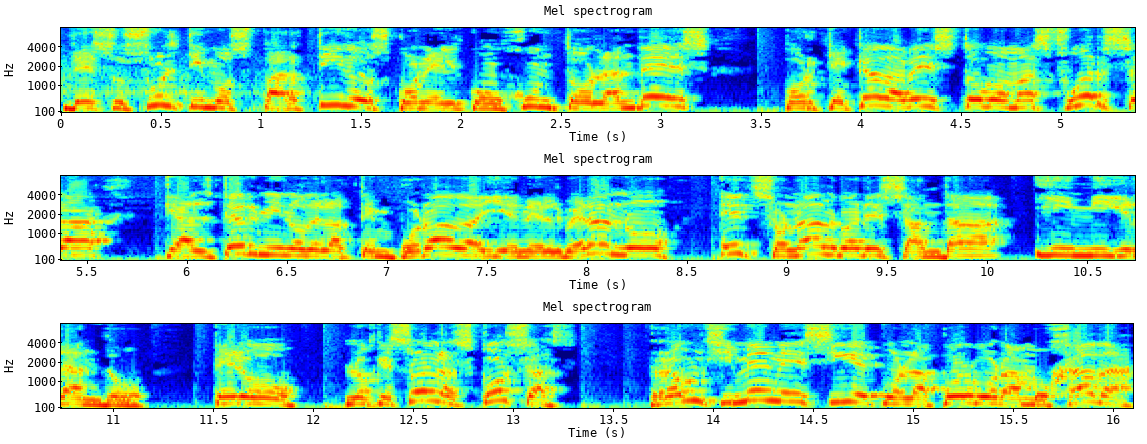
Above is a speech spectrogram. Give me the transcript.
de sus últimos partidos con el conjunto holandés, porque cada vez toma más fuerza que al término de la temporada y en el verano Edson Álvarez anda inmigrando. Pero lo que son las cosas, Raúl Jiménez sigue con la pólvora mojada.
